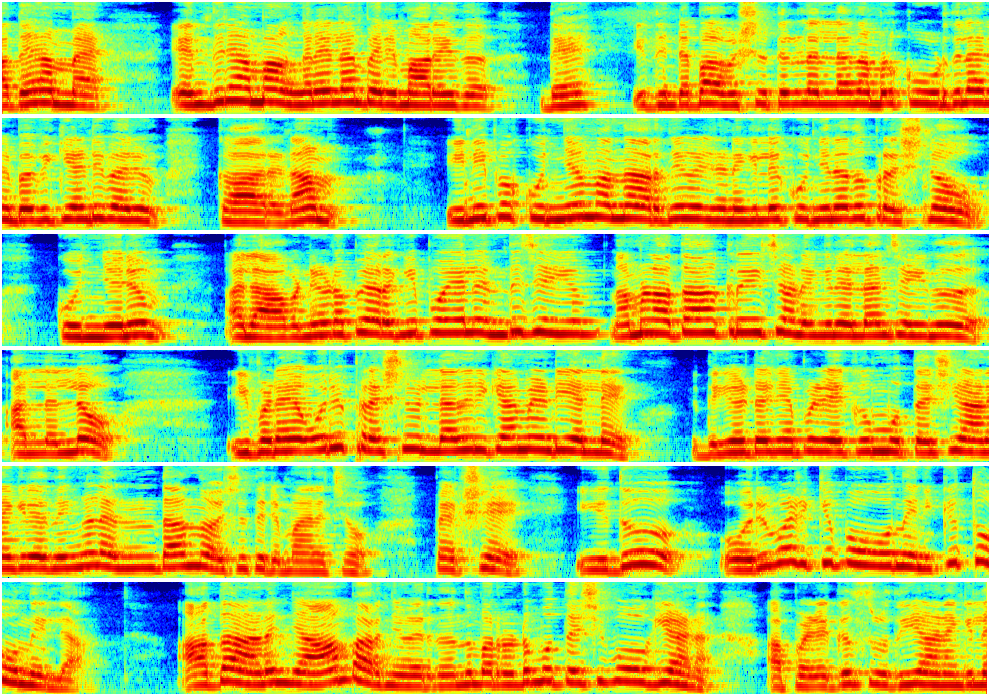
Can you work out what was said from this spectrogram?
അതെ അമ്മ. എന്തിനാ അമ്മ അങ്ങനെയെല്ലാം പെരുമാറിയത്? ദേ ഇതിന്റെ ഭവിഷ്യത്തുകളെല്ലാം നമ്മൾ കൂടുതൽ അനുഭവിക്കേണ്ടി വരും. കാരണം ഇനിയിപ്പോൾ കുഞ്ഞൻ വന്ന് അറിഞ്ഞു കഴിഞ്ഞിട്ടുണ്ടെങ്കിൽ കുഞ്ഞിനത് പ്രശ്നവും കുഞ്ഞിനും ആ ലാവണ്യോടൊപ്പം ഇറങ്ങിപ്പോയാൽ എന്ത് ചെയ്യും? നമ്മൾ അത് ആഗ്രഹിച്ചാണ് ഇങ്ങനെയെല്ലാം ചെയ്യുന്നത് അല്ലല്ലോ? ഇവിടെ ഒരു പ്രശ്നം ഇല്ലാതിരിക്കാൻ വേണ്ടിയല്ലേ? ഇത് കേട്ട് കഴിഞ്ഞപ്പോഴേക്കും മുത്തശ്ശിയാണെങ്കിൽ നിങ്ങൾ എന്താന്ന് വെച്ച് തീരുമാനിച്ചോ? പക്ഷേ ഇത് ഒരു വഴിക്ക് പോകുമെന്ന് എനിക്ക് തോന്നുന്നില്ല. അതാണ് ഞാൻ പറഞ്ഞു വരുന്നതെന്ന് പറഞ്ഞുകൊണ്ട് മുത്തശ്ശി പോവുകയാണ്. അപ്പോഴേക്കും ശ്രുതിയാണെങ്കിൽ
